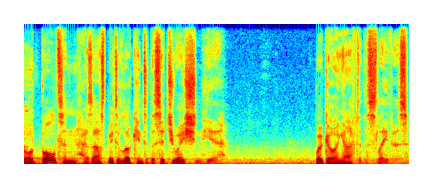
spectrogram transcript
Lord Bolton has asked me to look into the situation here. We're going after the slavers.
